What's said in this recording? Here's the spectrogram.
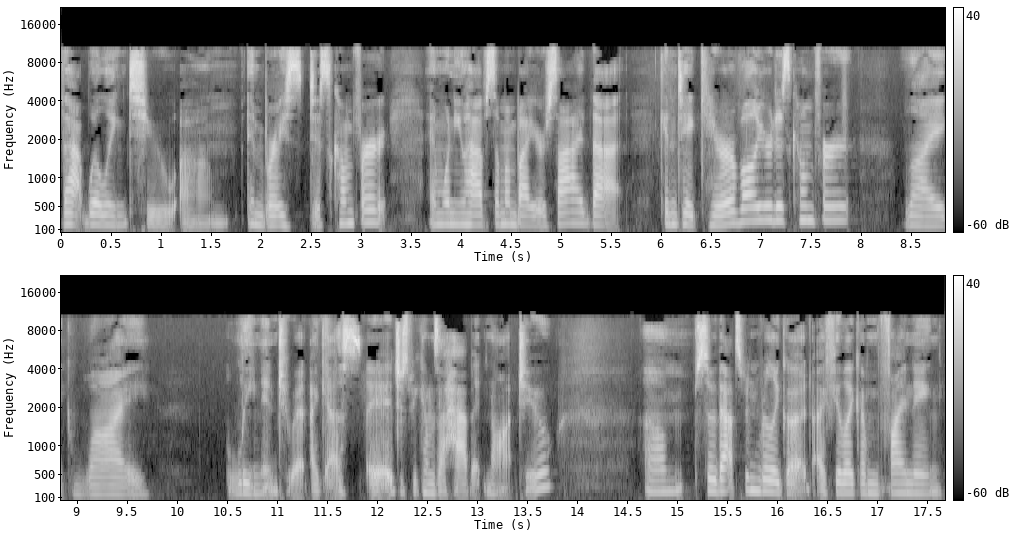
that willing to um, embrace discomfort. And when you have someone by your side that can take care of all your discomfort, like why lean into it? I guess it just becomes a habit not to. Um, so that's been really good. I feel like I'm finding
